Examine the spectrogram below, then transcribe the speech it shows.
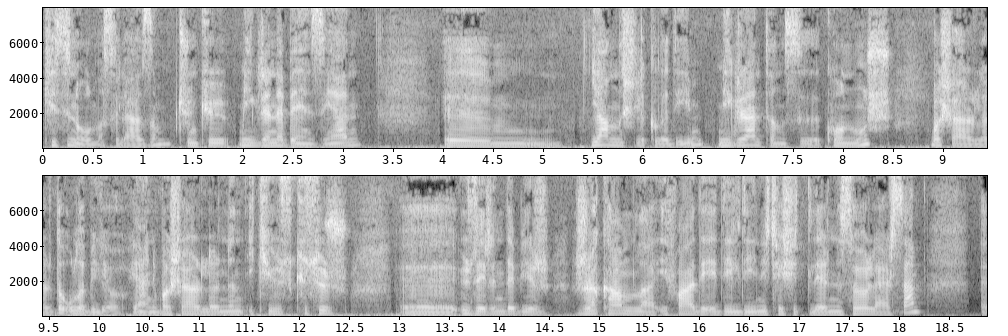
kesin olması lazım. Çünkü migrene benzeyen e, yanlışlıkla diyeyim migren tanısı konmuş baş ağrıları da olabiliyor. Yani baş ağrılarının 200 küsür e, üzerinde bir rakamla ifade edildiğini çeşitlerini söylersem e,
